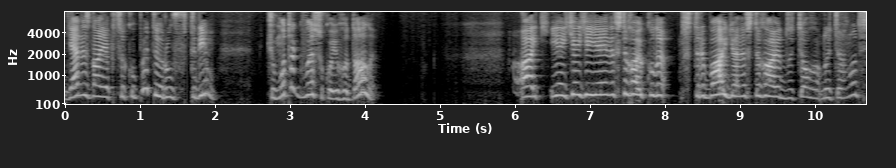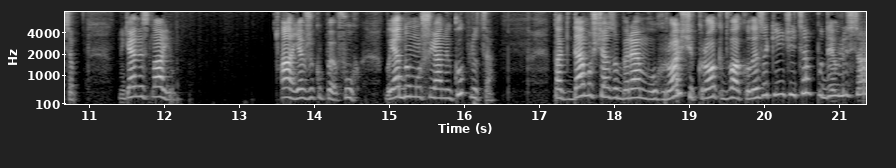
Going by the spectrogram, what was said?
Я не знаю, як це купити. Руф стрім. Чому так високо його дали? Ай, я, я, я, я не встигаю, коли стрибаю, я не встигаю до цього дотягнутися. Ну я не знаю. А, я вже купив. Фух. Бо я думав, що я не куплю це. Так, йдемо ще заберемо гроші. Крок 2. Коли закінчиться, подивлюся.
